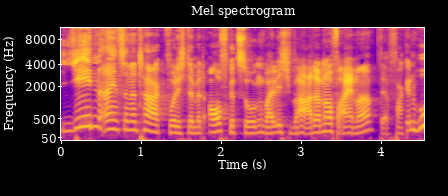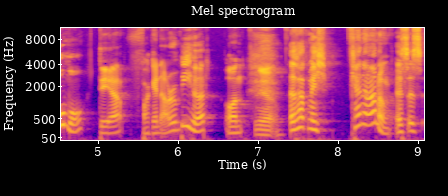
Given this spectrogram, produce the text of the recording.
jeden einzelnen Tag wurde ich damit aufgezogen, weil ich war dann auf einmal der fucking Homo, der fucking R&B hört. Und ja. es hat mich, keine Ahnung, es ist,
